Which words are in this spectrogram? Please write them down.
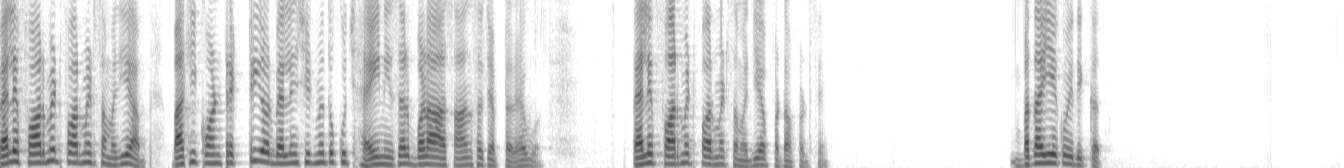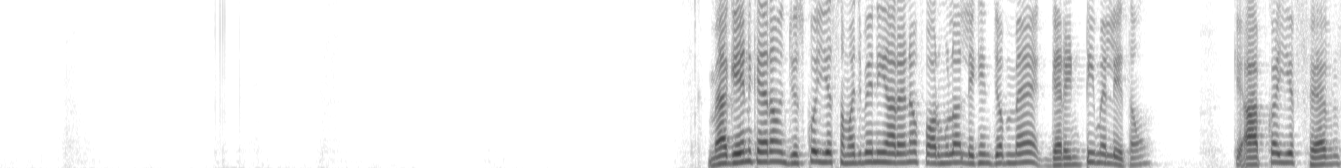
पहले फॉर्मेट फॉर्मेट समझिए आप। बाकी कॉन्ट्रेक्ट्री और बैलेंस शीट में तो कुछ है ही नहीं सर बड़ा आसान सा चैप्टर है वो। पहले फॉर्मेट फॉर्मेट समझिए आप फटाफट से। बताइए कोई दिक्कत? मैं अगेन कह रहा हूँ, जिसको ये समझ में नहीं आ रहा है ना फॉर्मूला लेकिन जब मैं गारंटी में लेता हूँ कि आपका ये फेव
